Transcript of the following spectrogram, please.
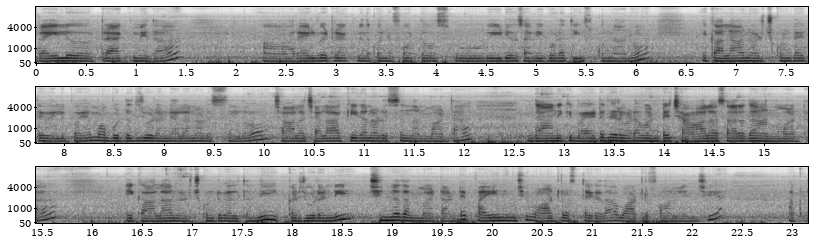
రైలు ట్రాక్ మీద. రైల్వే ట్రాక్ మీద కొన్ని ఫొటోస్ వీడియోస్ అవి కూడా తీసుకున్నాను. ఇక అలా నడుచుకుంటూ అయితే వెళ్ళిపోయాం. మా బుడ్డది చూడండి ఎలా నడుస్తుందో. చాలా చలాకీగా నడుస్తుంది అనమాట దానికి బయట తిరగడం అంటే చాలా సరదా అనమాట ఇక అలా నడుచుకుంటూ వెళ్తుంది. ఇక్కడ చూడండి చిన్నదనమాట అంటే పైనుంచి వాటర్ వస్తాయి కదా వాటర్ ఫాల్ నుంచి అక్కడ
